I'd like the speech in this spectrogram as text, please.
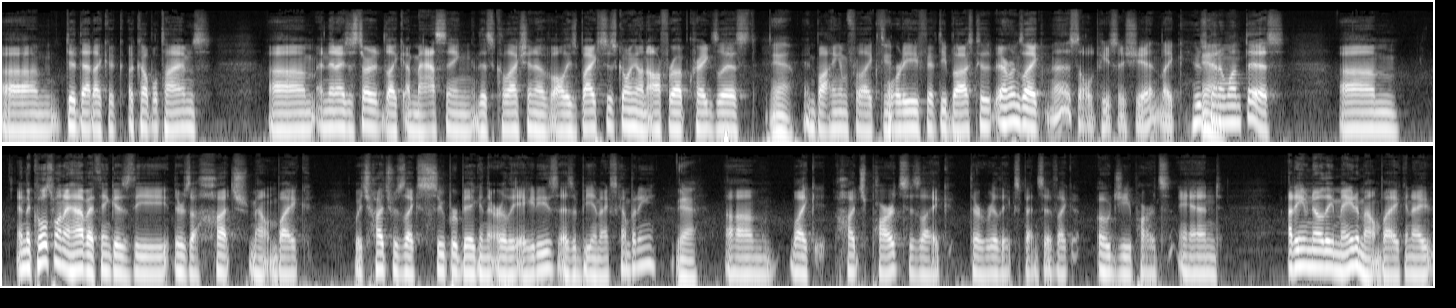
Um, did that like a, a couple times. Um, and then I just started like amassing this collection of all these bikes, just going on OfferUp, Craigslist, Yeah, and buying them for like Dude. 40, 50 bucks. Cause everyone's like, "Eh, this old piece of shit. Like, who's Yeah. going to want this? Um, and the coolest one I have, I think, is the, there's a Hutch mountain bike, which Hutch was like super big in the early 80s as a BMX company. yeah, Um, like Hutch parts is like, they're really expensive, like OG parts. And I didn't even know they made a mountain bike. And I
